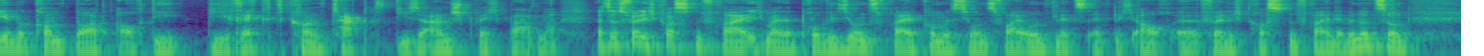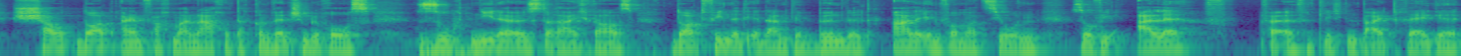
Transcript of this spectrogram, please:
Ihr bekommt dort auch die Direktkontakt dieser Ansprechpartner. Das ist völlig kostenfrei, ich meine provisionsfrei, kommissionsfrei und letztendlich auch äh, völlig kostenfrei in der Benutzung. Schaut dort einfach mal nach unter Convention Büros, sucht Niederösterreich raus. Dort findet ihr dann gebündelt alle Informationen sowie alle veröffentlichten Beiträge,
